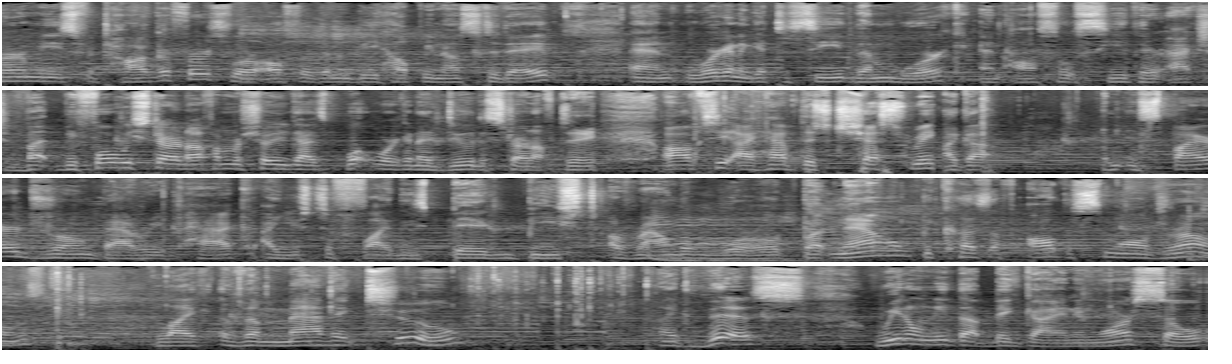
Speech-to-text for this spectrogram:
Burmese photographers who are also going to be helping us today. And we're going to get to see them work and also see their action. But before we start off, I'm going to show you guys what we're going to do to start off today. Obviously, I have this chest rig. I got an Inspire drone battery pack. I used to fly these big beasts around the world, but now because of all the small drones, like the Mavic 2, like this, we don't need that big guy anymore. So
